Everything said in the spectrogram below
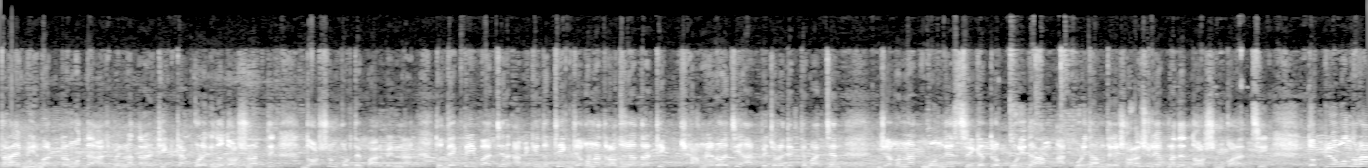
তারা এই ভিড়ভাট্টার মধ্যে আসবেন না, তারা ঠিকঠাক করে কিন্তু দর্শনার্থী দর্শন করতে পারবেন না। তো দেখতেই পাচ্ছেন, আমি কিন্তু ঠিক জগন্নাথ রথযাত্রা ঠিক সামনে রয়েছি, আর পেছনে দেখতে পাচ্ছেন জগন্নাথ মন্দির, শ্রীক্ষেত্র পুরীধাম, আর পুরীধাম থেকে সরাসরি আপনাদের দর্শন করাচ্ছি। তো প্রিয় বন্ধুরা,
